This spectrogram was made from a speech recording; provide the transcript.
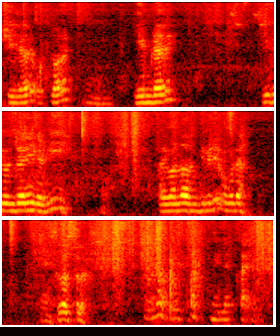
şeyleri, otları, yemleri bir gönderiyle bir hayvanların dibine böyle sıra sıra. Öyle usta. Millet kayır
